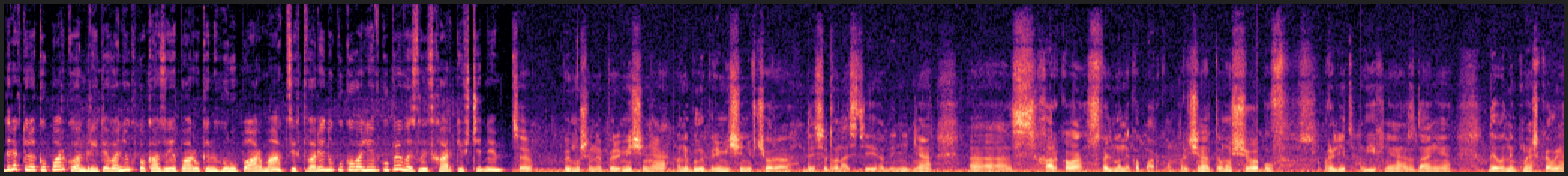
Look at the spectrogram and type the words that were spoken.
Директор екопарку Андрій Теванюк показує пару кенгуру Парма. Цих тваринок у Ковалівку привезли з Харківщини. Це вимушене переміщення. Вони були переміщені вчора десь о 12 годині дня е, з Харкова, з Фельдман-екопарку. Причина тому, що був приліт у їхнє здання, де вони мешкали,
